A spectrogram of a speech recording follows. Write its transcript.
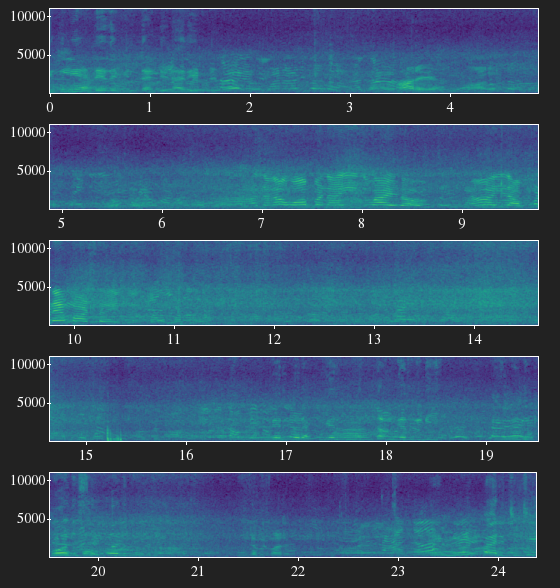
இதுலயும் அதே தான் மீன் தாண்டி நிறைய ஆறு. அதெல்லாம் ஓப்பன் ஆகி இதுவாயிடும். ஆ இது அப்படியே மாட்டோம் இது. இங்க இருக்குடா, இங்க இருக்கு, அங்க இருக்குடி. போது பாரு, போது பாரு. மீன் பாரு, சிச்சி.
